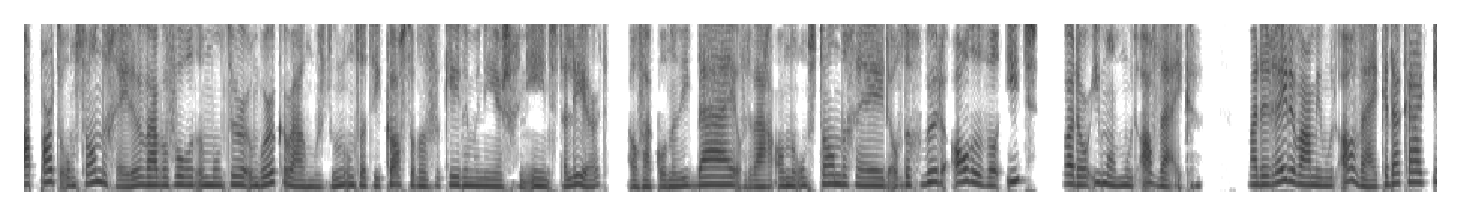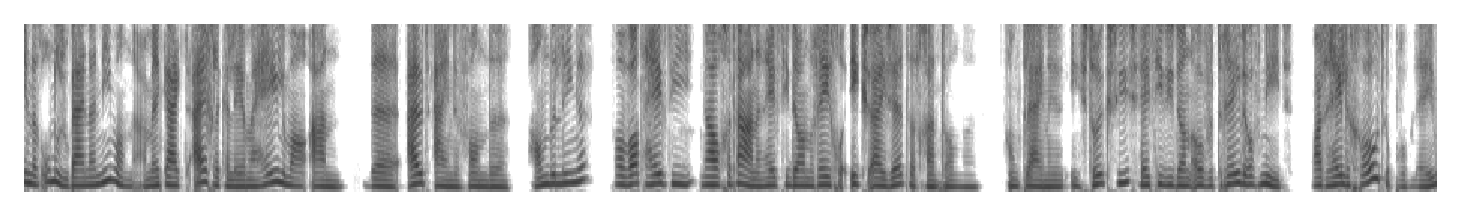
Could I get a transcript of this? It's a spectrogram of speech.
aparte omstandigheden waar bijvoorbeeld een monteur een workaround moest doen omdat die kast op een verkeerde manier is geïnstalleerd. Of hij kon er niet bij, of er waren andere omstandigheden, of er gebeurde altijd wel iets waardoor iemand moet afwijken. Maar de reden waarom je moet afwijken, daar kijkt in dat onderzoek bijna niemand naar. Men kijkt eigenlijk alleen maar helemaal aan de uiteinden van de handelingen. Van wat heeft hij nou gedaan? En heeft hij dan regel X, Y, Z, dat gaat dan uh, om kleine instructies, heeft hij die dan overtreden of niet? Maar het hele grote probleem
